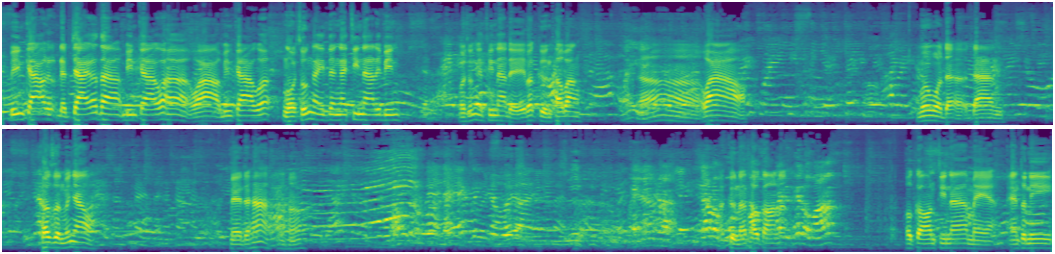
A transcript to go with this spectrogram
Nó pin cao được đẹp trai quá ta pin cao quá ha. Wow pin cao quá. Ngồi xuống ngay ngay Tina đi pin. Ngồi xuống ngay Tina để bác cường thao băng. Đó wow mua một đà- đàn cousin với nhau mệt rồi ha uh-huh. Bác Cường đang thâu con đó. Ô con, Tina, mẹ, Anthony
